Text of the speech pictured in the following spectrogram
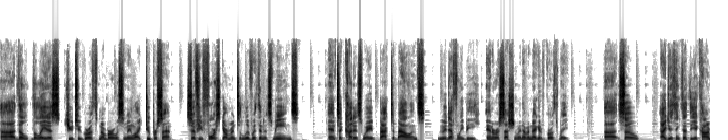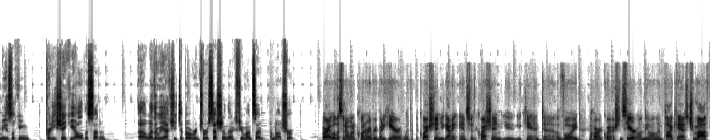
Uh, the the latest Q2 growth number was something like two percent. So if you force government to live within its means and to cut its way back to balance, we would definitely be in a recession. We'd have a negative growth rate. Uh, so I do think that the economy is looking pretty shaky all of a sudden. Uh, whether we actually tip over into recession in the next few months, I'm, I'm not sure. All right. Well, listen, I want to corner everybody here with a question. You got to answer the question. You you can't uh, avoid the hard questions here on the All In podcast. Chamath,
